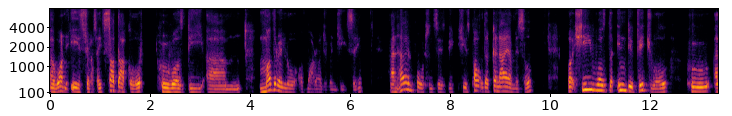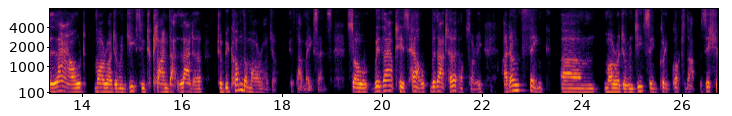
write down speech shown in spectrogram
uh, one is, should I say, Sada Kaur, who was the um, mother-in-law of Maharaja Ranjit Singh, and her importance is she's part of the Kanhaiya Misl, but she was the individual who allowed Maharaja Ranjit Singh to climb that ladder to become the Maharaja, if that makes sense. So without his help, without her help, sorry, I don't think um, Maharaja Ranjit Singh could have got to that position.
